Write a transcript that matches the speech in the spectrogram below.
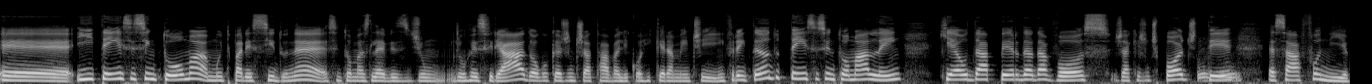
É, e tem esse sintoma muito parecido, né? Sintomas leves de um, de um resfriado, algo que a gente já estava ali corriqueiramente enfrentando. Tem esse sintoma além, que é o da perda da voz, já que a gente pode ter uhum. essa afonia.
